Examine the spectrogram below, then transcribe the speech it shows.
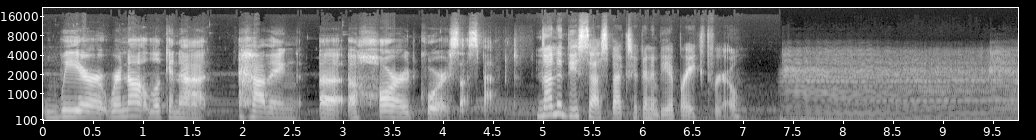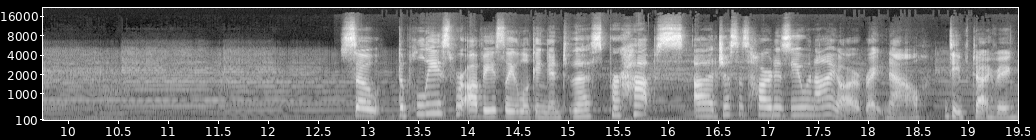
we're we're not looking at having a, a hardcore suspect. None of these suspects are going to be a breakthrough. So the police were obviously looking into this, perhaps uh, just as hard as you and I are right now, deep diving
